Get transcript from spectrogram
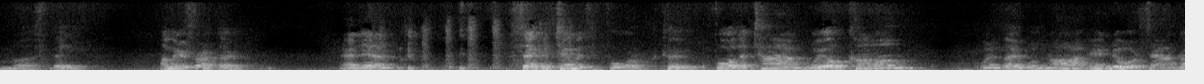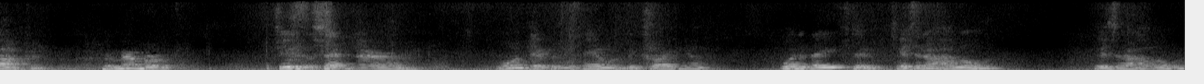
Must be. I mean, it's right there. And then 2 Timothy 4 2 For the time will come when they will not endure sound doctrine. Remember, Jesus sitting there, one dipping with him would betray him. What did they each do? Is it I, Lord? Is it I, Lord?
